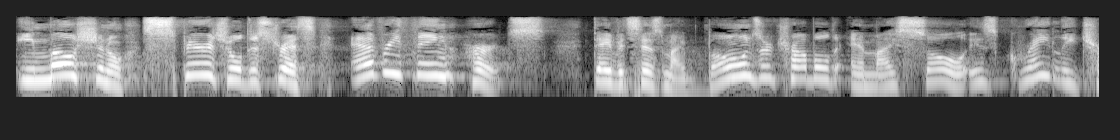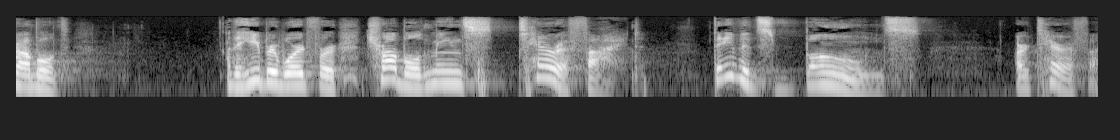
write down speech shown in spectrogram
emotional, spiritual distress. Everything hurts. David says, My bones are troubled and my soul is greatly troubled. The Hebrew word for troubled means terrified. David's bones are terrified.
